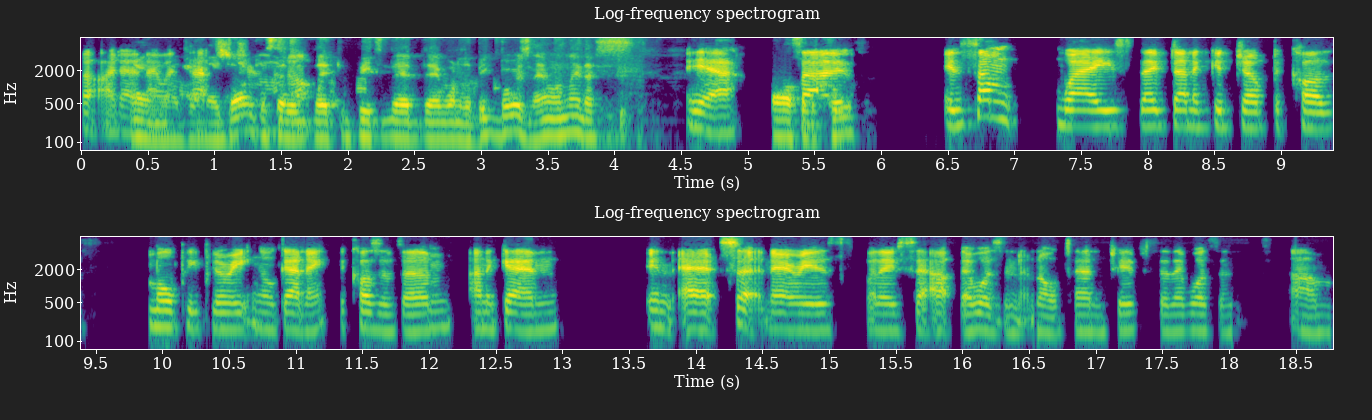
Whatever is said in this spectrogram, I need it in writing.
but I don't know whether imagine that's they don't true because or they're, they're competing. They're, they're one of the big boys now, aren't they? That's Yeah, half of the So- in some ways they've done a good job because more people are eating organic because of them. And again in certain areas where they set up there wasn't an alternative. So there wasn't um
